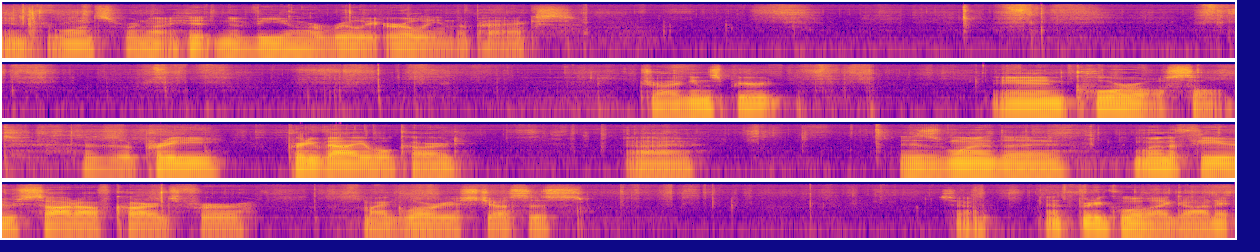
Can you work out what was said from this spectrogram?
And for once, we're not hitting the VR really early in the packs. Dragon Spirit and Coral Salt. This is a pretty pretty valuable card. Uh, this is one of the one of the few sought off cards for my Glorious Justice. So that's pretty cool. I got it.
